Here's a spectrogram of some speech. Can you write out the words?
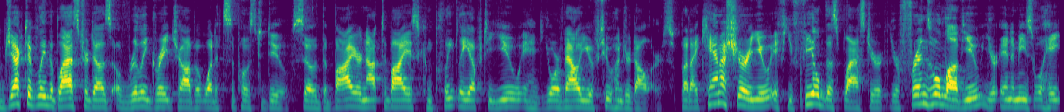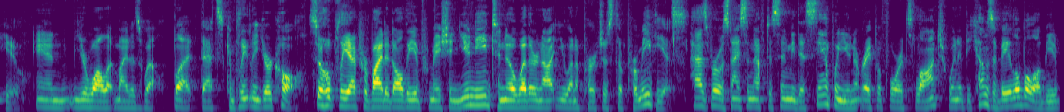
Objectively, the blaster does a really great job at what it's supposed to do, so the buy or not to buy is completely up to you and your value of $200. But I can assure you, if you field this blaster, your friends will love you, your enemies will hate you, and your wallet might as well. But that's completely your call. So hopefully I provided all the information you need to know whether or not you want to purchase the Prometheus. Hasbro was nice enough to send me this sample unit right before its launch. When it becomes available, I'll be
